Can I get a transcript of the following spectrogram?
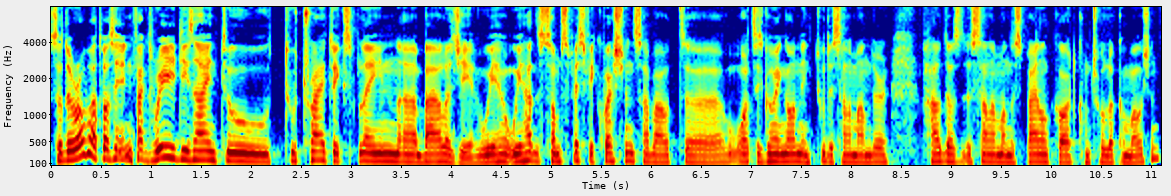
So the robot was in fact really designed to to try to explain uh, biology. We we had some specific questions about uh, what is going on into the salamander. How does the salamander spinal cord control locomotion?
